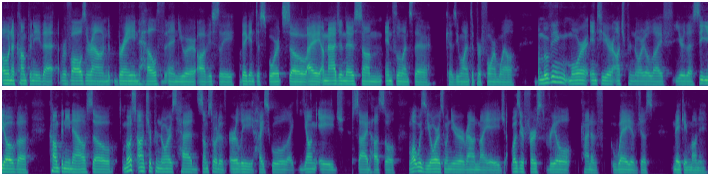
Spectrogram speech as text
own a company that revolves around brain health, and you are obviously big into sports. So I imagine there's some influence there because you wanted to perform well. Moving more into your entrepreneurial life, you're the CEO of a company now. So most entrepreneurs had some sort of early high school, like young age side hustle. What was yours when you were around my age? What was your first real kind of way of just making money?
